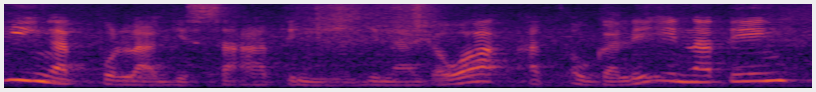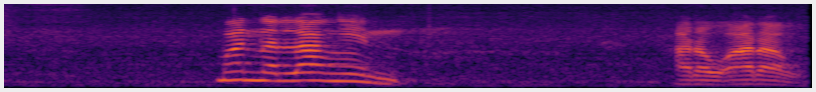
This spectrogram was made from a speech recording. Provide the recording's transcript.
ingat po lagi sa ating ginagawa at ugaliin nating manalangin araw-araw.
